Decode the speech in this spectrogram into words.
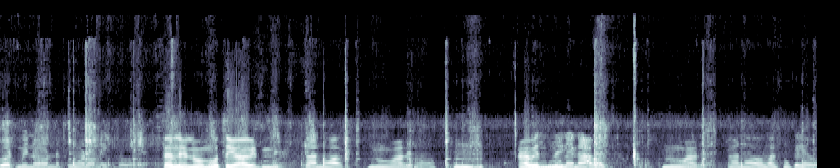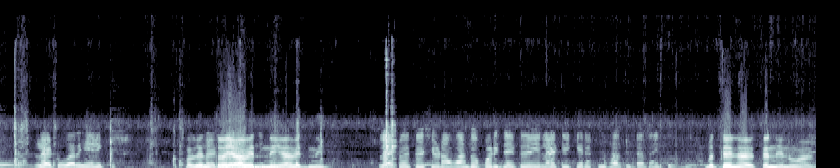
દોઢ મહિનો ને ધુવાડો નહીં ખવાનો તને નો મોતે આવે જ નહીં. કાનો આવે? નો આવે. હમ. આવે જ નહીં. નહીં આવે નો આવે. કાનો અમાર શું કે લાઈટ વાળી હે ભલે તો આવે જ નહીં. આવે જ નહીં. લાઈટ હોય તો શીડો વાંધો પડી જાય તો એ લાઈટ એ ક્યારેક ન આવતી જાય. બધાને આવે તને નો આવે.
